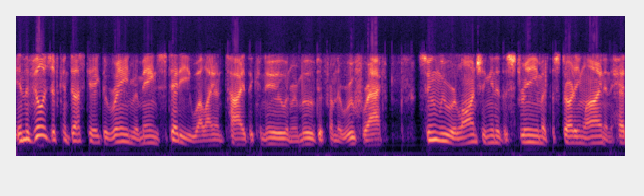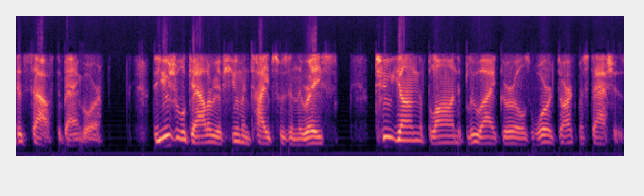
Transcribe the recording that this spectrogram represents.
In the village of Kenduskeag, the rain remained steady while I untied the canoe and removed it from the roof rack. Soon we were launching into the stream at the starting line and headed south to Bangor. The usual gallery of human types was in the race. Two young, blonde, blue eyed girls wore dark mustaches,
